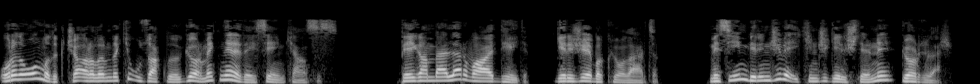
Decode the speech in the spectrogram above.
Orada olmadıkça aralarındaki uzaklığı görmek neredeyse imkansız. Peygamberler vaadiydi. Geleceğe bakıyorlardı. Mesih'in birinci ve ikinci gelişlerini gördüler.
